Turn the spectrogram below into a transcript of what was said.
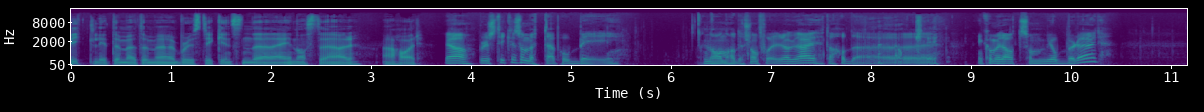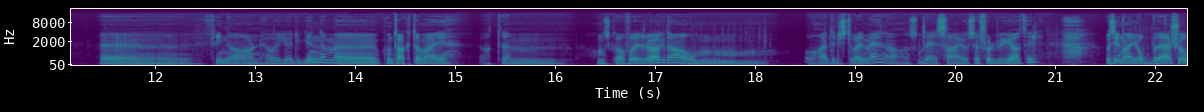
bitte lite møte med Bruce Dickinson, det er det eneste jeg har. Jeg har. ja, Bruce Dickinson møtte jeg på BI når han hadde sånn foredrag der. Da hadde jeg okay. en kamerat som jobber der. Uh, Finn Arne og Jørgen de kontakta meg. At de han skulle ha foredrag, da, om, og hadde lyst til å være med, da, så det sa jeg jo selvfølgelig ja til. Og siden han jobber der, så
